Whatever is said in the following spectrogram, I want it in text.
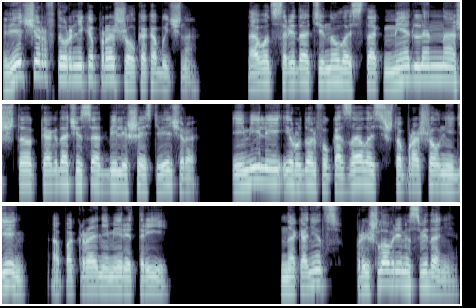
Вечер вторника прошел, как обычно. А вот среда тянулась так медленно, что, когда часы отбили шесть вечера, Эмилии и Рудольфу казалось, что прошел не день, а по крайней мере три. Наконец, пришло время свидания.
